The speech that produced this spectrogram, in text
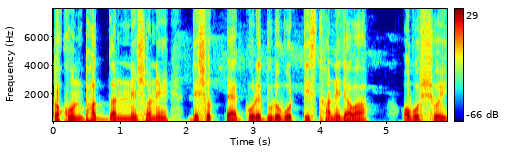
তখন ভাগ্যান্বেষণে দেশত্যাগ করে দূরবর্তী স্থানে যাওয়া অবশ্যই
